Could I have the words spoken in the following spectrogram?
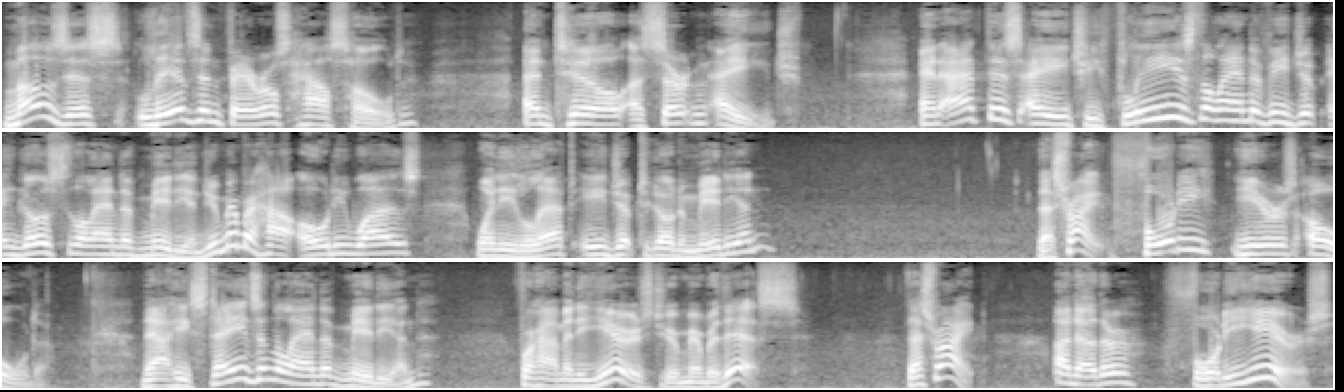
Moses lives in Pharaoh's household until a certain age. And at this age, he flees the land of Egypt and goes to the land of Midian. Do you remember how old he was when he left Egypt to go to Midian? That's right, 40 years old. Now he stays in the land of Midian for how many years? Do you remember this? That's right, another 40 years.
